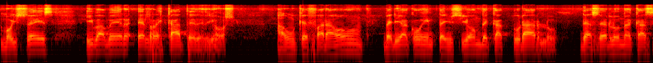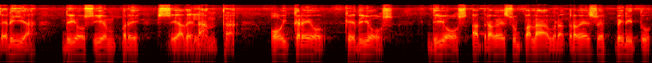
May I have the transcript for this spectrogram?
Moisés iba a ver el rescate de Dios. Aunque Faraón venía con intención de capturarlo, de hacerle una cacería, Dios siempre se adelanta. Hoy creo que Dios, Dios a través de su palabra, a través de su espíritu,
